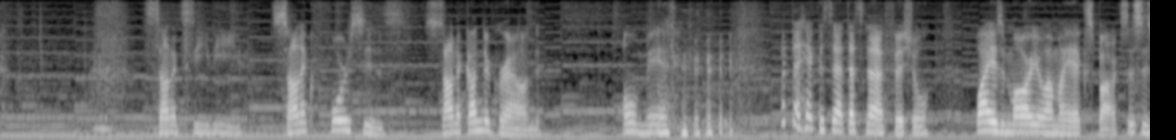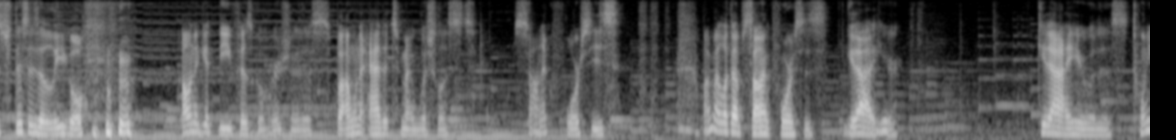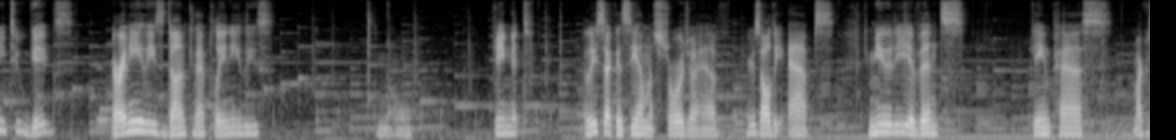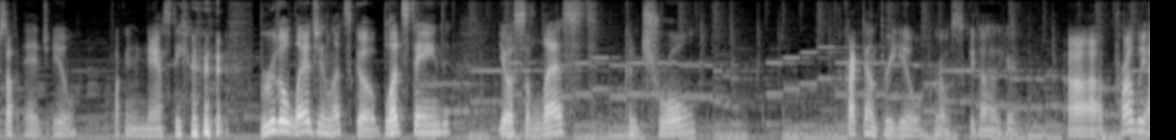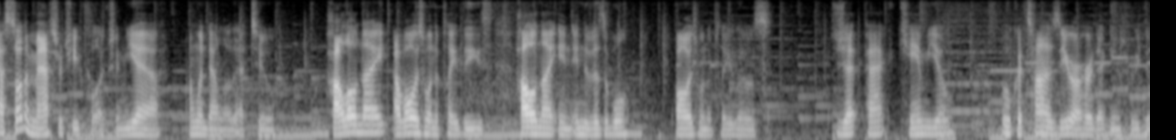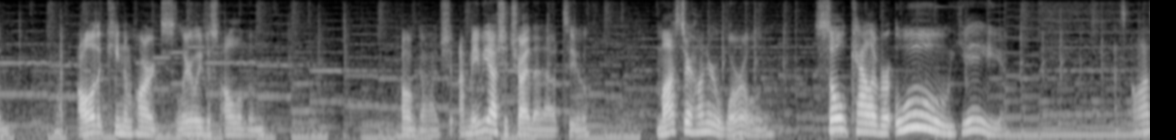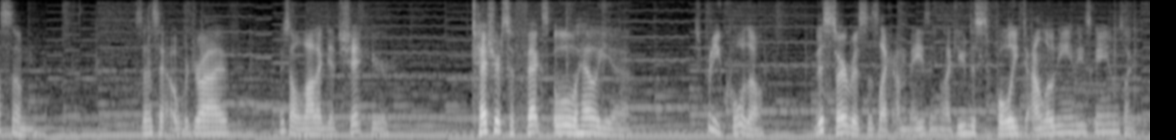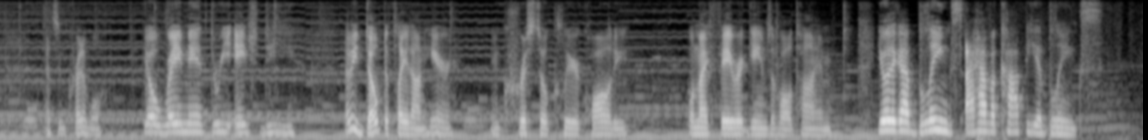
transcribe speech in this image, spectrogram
Sonic CD. Sonic Forces. Sonic Underground. Oh man. what the heck is that? That's not official. Why is Mario on my Xbox? This is this is illegal. I want to get the physical version of this, but I want to add it to my wish list. Sonic Forces. Why am I looking up Sonic Forces? Get out of here. Get out of here with this. 22 gigs? Are any of these done? Can I play any of these? No. Dang it. At least I can see how much storage I have. Here's all the apps. Community, events, Game Pass, Microsoft Edge. Ew. Fucking nasty. Brutal Legend, let's go. Bloodstained. Yo, Celeste. Control. Crackdown 3, ew. Gross. Get out of here. Uh, probably, I saw the Master Chief Collection. Yeah, I'm gonna download that too. Hollow Knight, I've always wanted to play these. Hollow Knight and Indivisible. Always want to play those. Jetpack, Kameo. Oh, Katana Zero, I heard that game's pretty good. God, all the Kingdom Hearts, literally just all of them. Oh god, uh, maybe I should try that out too. Monster Hunter World. Soul Calibur, ooh, yay. That's awesome. Sunset Overdrive. There's a lot of good shit here. Tetris Effects, oh hell yeah. It's pretty cool though. This service is like amazing. Like you just fully download any of these games, like that's incredible. Yo, Rayman 3 HD. That'd be dope to play it on here in crystal clear quality. One of my favorite games of all time. Yo, they got Blinx. I have a copy of Blinx.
